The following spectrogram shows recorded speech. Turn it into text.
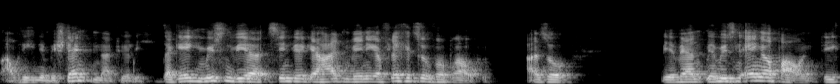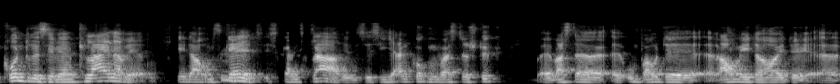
auch nicht in den Beständen natürlich. Dagegen müssen wir, sind wir gehalten, weniger Fläche zu verbrauchen. Also wir, werden, wir müssen enger bauen. Die Grundrisse werden kleiner werden. Es geht auch ums mhm. Geld, ist ganz klar. Wenn Sie sich angucken, was der Stück, was der äh, umbaute Raummeter heute äh,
